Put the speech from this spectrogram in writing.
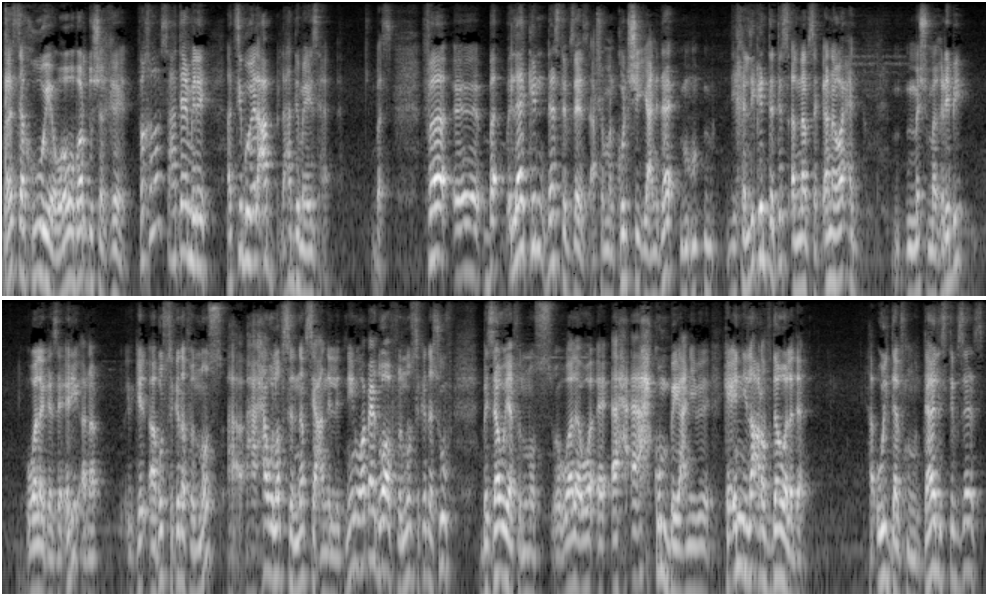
بس يا أخويا وهو برضه شغال. فخلاص هتعمل إيه؟ هتسيبه يلعب لحد ما يزهق. بس. ف آه، لكن ده استفزاز عشان ما نكونش يعني ده يخليك أنت تسأل نفسك. أنا واحد مش مغربي ولا جزائري أنا أبص كده في النص هحاول أفصل نفسي عن الاثنين وأبعد وأقف في النص كده أشوف بزاوية في النص ولا أحكم يعني كأني لا أعرف ده ولا ده. هقول ده في منتهى الاستفزاز.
